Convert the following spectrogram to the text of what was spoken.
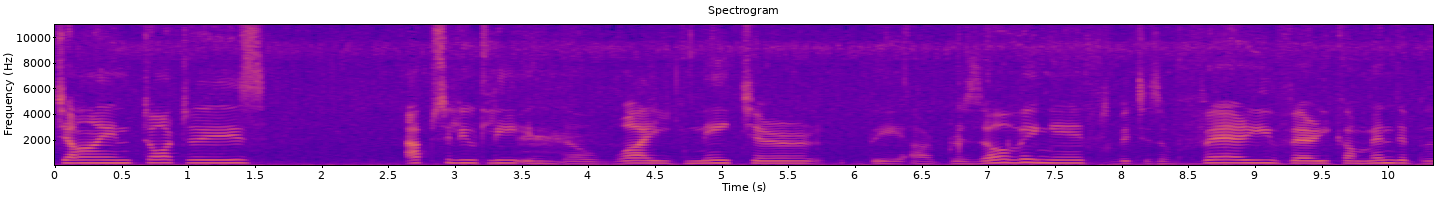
giant tortoises absolutely in the wild nature. They are preserving it, which is a very, very commendable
